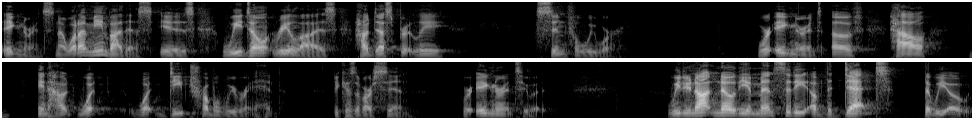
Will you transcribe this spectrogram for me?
Ignorance. Now, what I mean by this is we don't realize how desperately sinful we were we're ignorant of how in how what what deep trouble we were in because of our sin. We're ignorant to it. We do not know the immensity of the debt that we owed.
